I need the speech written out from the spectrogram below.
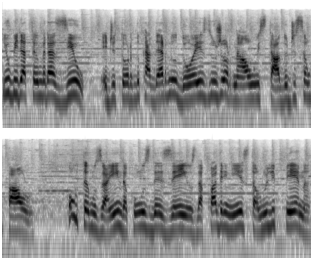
E o Biratã Brasil, editor do Caderno 2 do jornal O Estado de São Paulo. Contamos ainda com os desenhos da quadrinista Luli Pena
